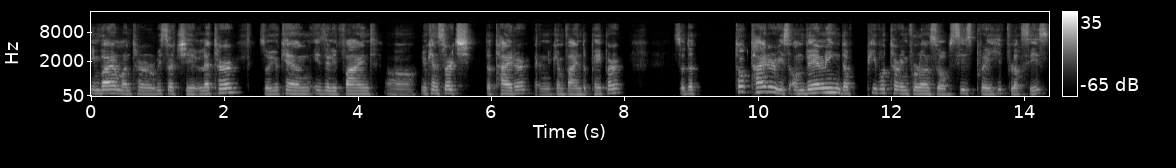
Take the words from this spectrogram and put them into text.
Environmental Research Letter. So you can easily find, uh, you can search the title and you can find the paper. So the talk title is Unveiling the Pivotal Influence of Sea Spray Heat Fluxes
